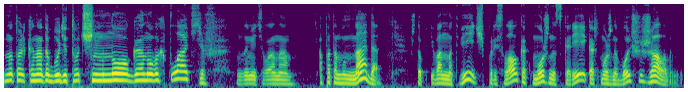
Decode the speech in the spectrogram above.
«Но только надо будет очень много новых платьев», — заметила она. «А потому надо, чтобы Иван Матвеевич прислал как можно скорее, как можно больше жалований.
